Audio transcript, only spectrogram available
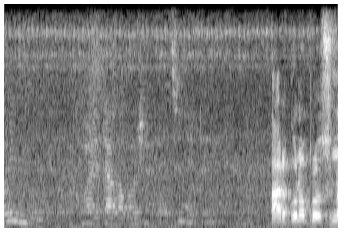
ওই ঘরে টাকা পয়সা পাচ্ছে না এটাই আর কোনো প্রশ্ন?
